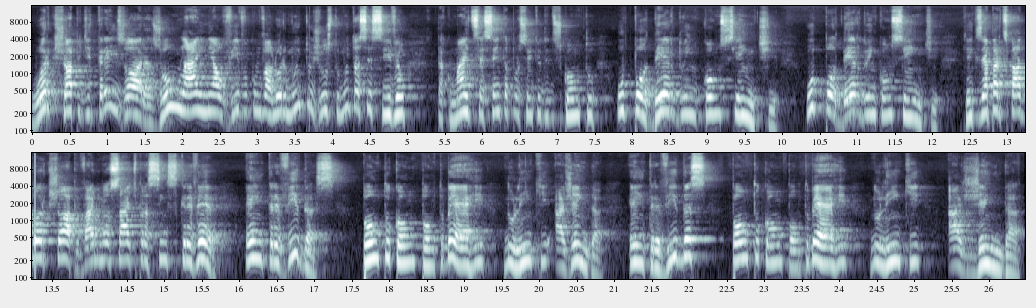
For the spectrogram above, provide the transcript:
Workshop de 3 horas, online, ao vivo, com valor muito justo, muito acessível. Está com mais de 60% de desconto. O poder do inconsciente. O poder do inconsciente. Quem quiser participar do workshop, vai no meu site para se inscrever. entrevidas.com.br no link Agenda, entrevidas.com.br no link Agenda.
